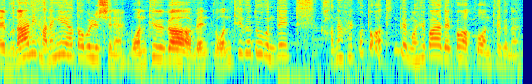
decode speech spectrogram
네, 무난히 가능해요 WC는. 원태그가 웬, 원태그도 근데 가능할 것도 같은데 뭐 해봐야 될 것 같고 원태그는.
